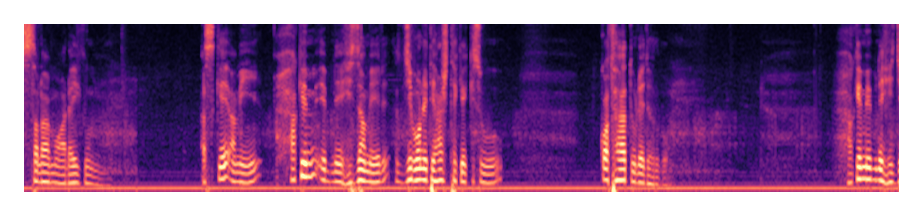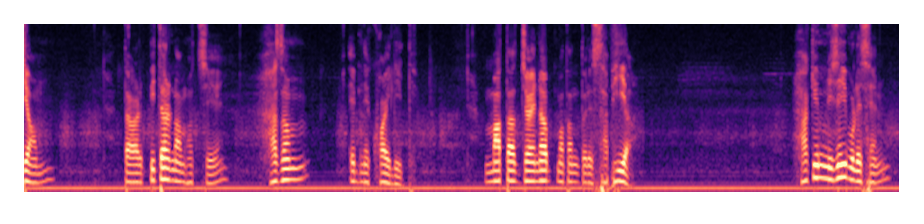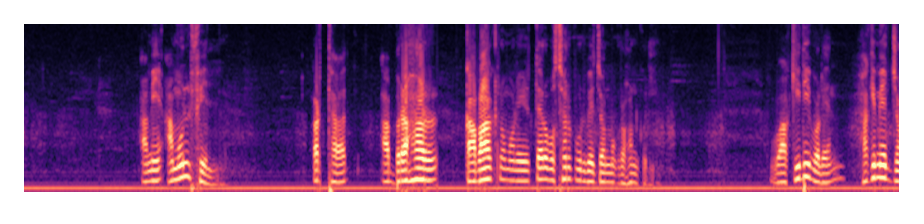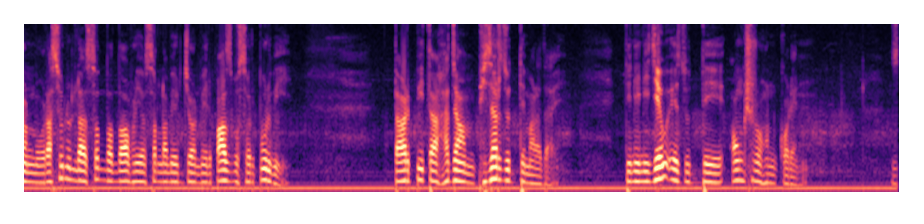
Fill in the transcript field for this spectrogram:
আসসালামু আলাইকুম। আজকে আমি হাকিম ইবনে হিজামের জীবন ইতিহাস থেকে কিছু কথা তুলে ধরব। হাকিম ইবনে হিজাম তার পিতার নাম হচ্ছে হাজাম ইবনে খয়লিদ মাতা জয়নাব মতান্তরে সাফিয়া। হাকিম নিজেই বলেছেন, আমি আমুল ফিল অর্থাৎ আব্রাহার কাবা আক্রমণের তেরো বছর পূর্বে জন্মগ্রহণ করি। ওয়াকিদি বলেন, হাকিমের জন্ম রাসুলুল্লাহ সাল্লামের জন্মের পাঁচ বছর পূর্বে। তার পিতা হাজাম ফিজার যুদ্ধে মারা যায়। তিনি নিজেও এ যুদ্ধে অংশগ্রহণ করেন।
